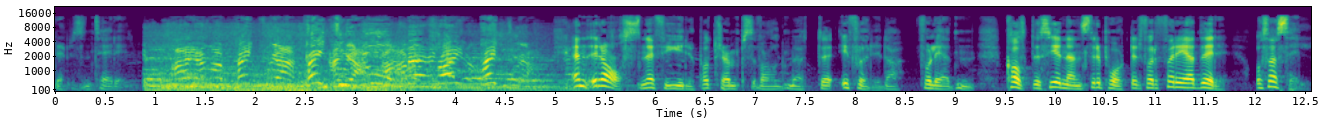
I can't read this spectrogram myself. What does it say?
representerer. En rasende fyr på Trumps valgmøte i Florida forleden kalte CNNs reporter for forræder og seg selv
